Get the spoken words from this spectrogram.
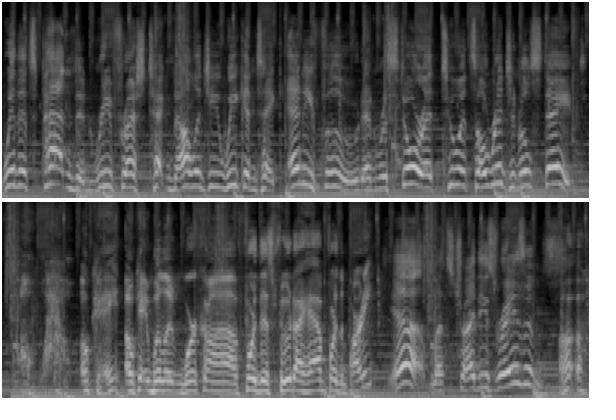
With its patented refresh technology, we can take any food and restore it to its original state. Oh wow. Okay. Okay. Will it work uh, for this food I have for the party? Yeah. Let's try these raisins. Uh.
